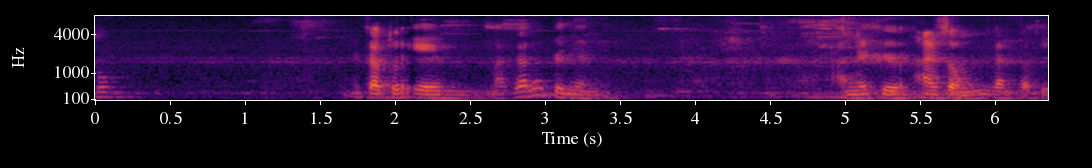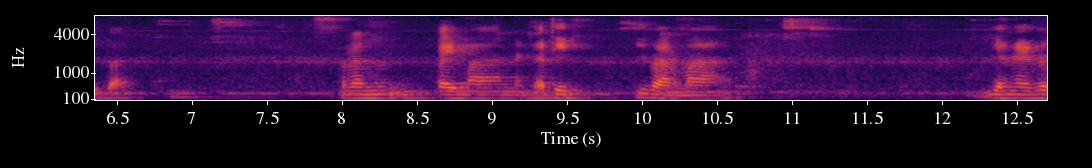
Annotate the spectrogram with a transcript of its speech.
ทุกข์ กับตัวเองมันก็เลยเป็นอย่างนี้อันนี้คืออาสงการปฏิบัติ เพราะนั้นไปมาหนึ่งอาทิตย์ที่ผ่านมา ยังไงก็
